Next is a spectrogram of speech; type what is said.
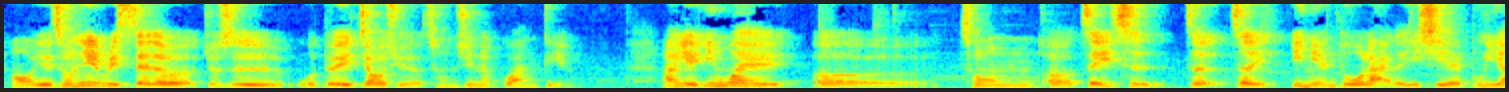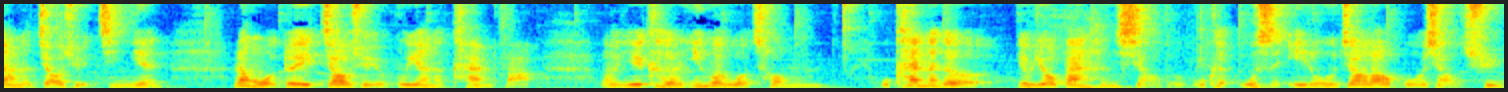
哦，也重新 reset 就是我对教学的重新的观点。然后也因为呃，从呃这一次这这一年多来的一些不一样的教学经验，让我对教学有不一样的看法。呃，也可能因为我从我看那个幼幼班很小的，我看我是一路教到国小去，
